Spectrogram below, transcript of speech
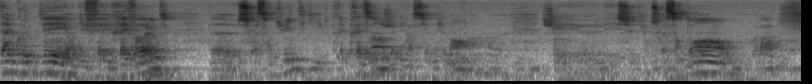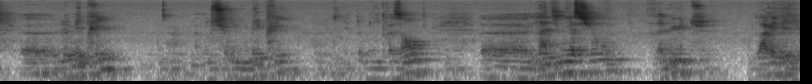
D'un côté, en effet, révolte, 68, qui présent générationnellement hein, chez euh, ceux qui ont 60 ans. Euh, le mépris, hein, la notion de mépris hein, qui est omniprésente, euh, l'indignation, la lutte, la rébellion.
